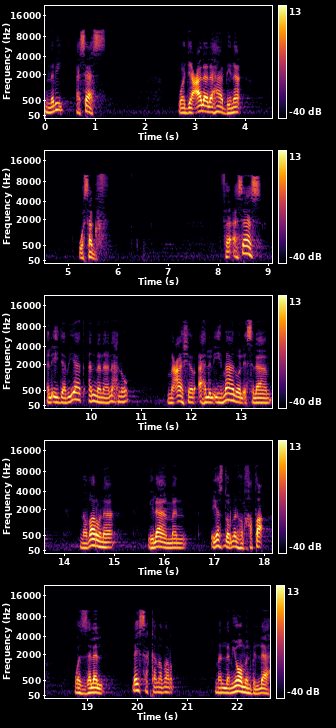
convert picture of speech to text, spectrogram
النبي أساس وجعل لها بناء وسقف. فأساس الإيجابيات أننا نحن معاشر أهل الإيمان والإسلام نظرنا إلى من يصدر منه الخطأ والزلل. ليس كنظر من لم يؤمن بالله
